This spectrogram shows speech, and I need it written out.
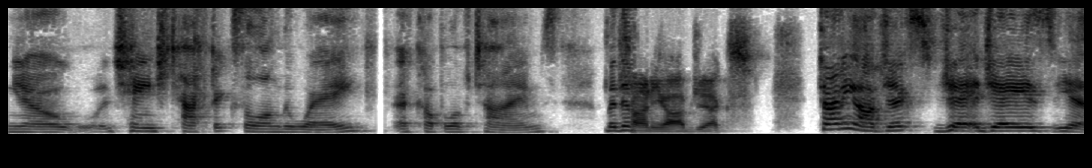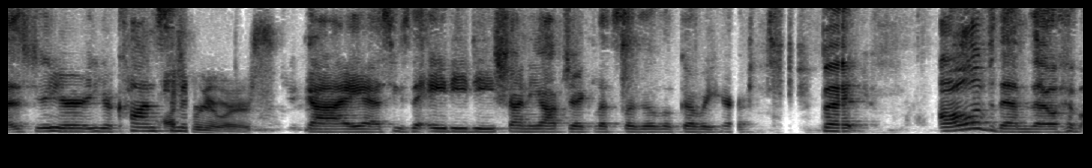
you know, change tactics along the way a couple of times. But the shiny objects. Shiny objects. Jay, Jay is yes, your your constant entrepreneurs guy. Yes, he's the ADD shiny object. Let's look look over here. But all of them though have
